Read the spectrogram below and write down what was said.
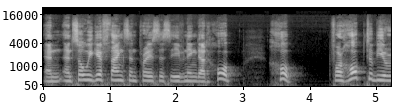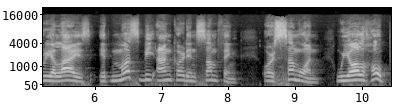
And, and so we give thanks and praise this evening that hope, hope, for hope to be realized, it must be anchored in something or someone. We all hope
